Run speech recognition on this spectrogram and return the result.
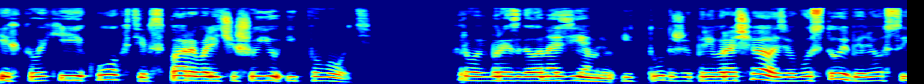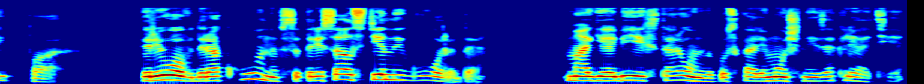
Их клыки и когти вспарывали чешую и плоть. Кровь брызгала на землю и тут же превращалась в густой белесый пар. Рев драконов сотрясал стены города. Маги обеих сторон выпускали мощные заклятия.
